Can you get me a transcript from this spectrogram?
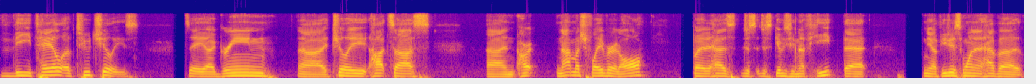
The Tale of Two Chilies. It's a uh, green uh, chili hot sauce, uh, and heart, not much flavor at all, but it has just it just gives you enough heat that you know if you just want to have a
